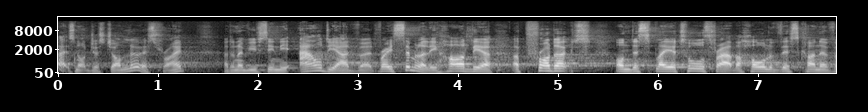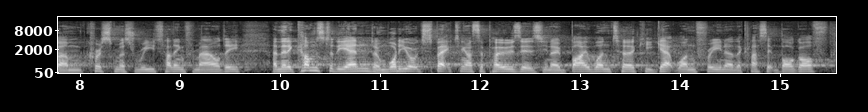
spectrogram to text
It's not just John Lewis, right? I don't know if you've seen the Aldi advert. Very similarly, hardly a, a product on display at all throughout the whole of this kind of um, Christmas retelling from Aldi. And then it comes to the end, and what are you expecting, I suppose, is, you know, buy one turkey, get one free, you know, the classic bog off.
